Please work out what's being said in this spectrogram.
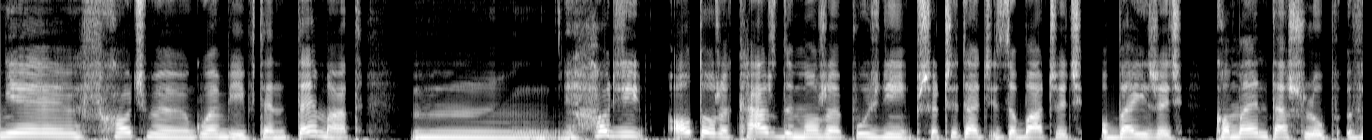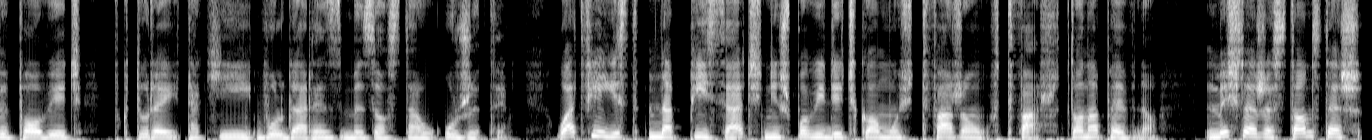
nie wchodźmy głębiej w ten temat. Mm, chodzi o to, że każdy może później przeczytać, zobaczyć, obejrzeć komentarz lub wypowiedź, w której taki wulgaryzm został użyty. Łatwiej jest napisać, niż powiedzieć komuś twarzą w twarz, to na pewno. Myślę, że stąd też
